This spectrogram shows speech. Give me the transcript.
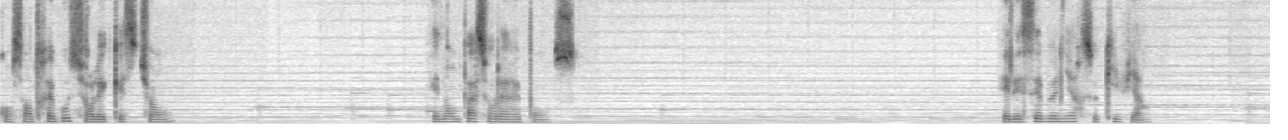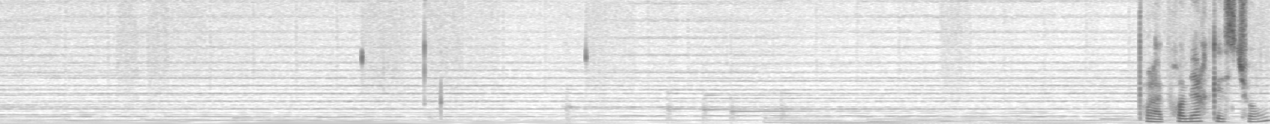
Concentrez-vous sur les questions et non pas sur les réponses. Et laissez venir ce qui vient. Pour la première question,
